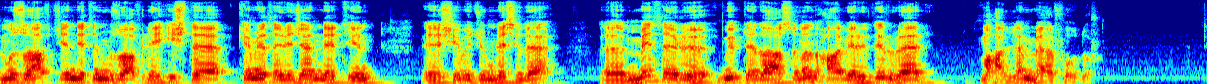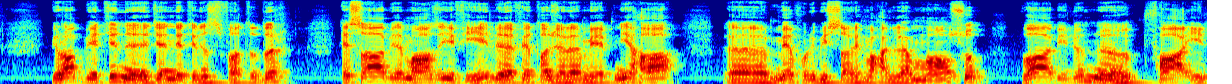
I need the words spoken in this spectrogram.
muzaf cennetin muzaf ile işte kemeteli cennetin e, şibi cümlesi de e, metelü müptedasının haberidir ve mahallen merfudur. Bir Rabbetin e, cennetinin sıfatıdır. Esabe mazi fiil e, fetacere mebni ha e, mefru bisarih mahallen masup vabilün fail.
